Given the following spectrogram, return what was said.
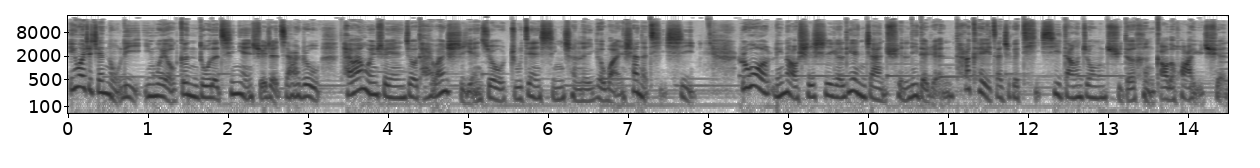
因为这些努力，因为有更多的青年学者加入，台湾文学研究、台湾史研究逐渐形成了一个完善的体系。如果林老师是一个恋战权力的人，他可以在这个体系当中取得很高的话语权。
